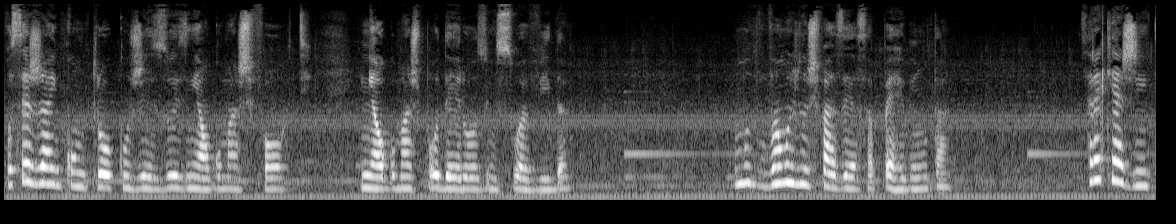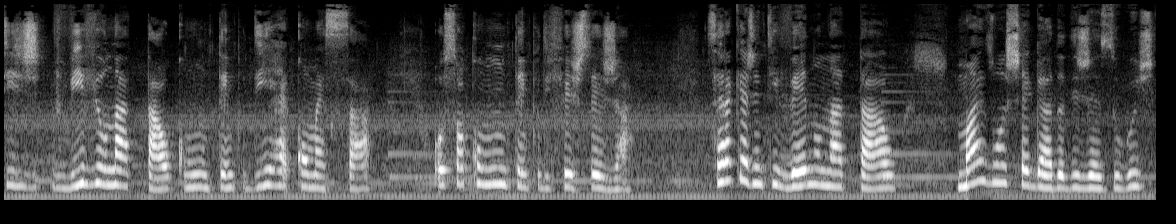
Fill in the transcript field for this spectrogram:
Você já encontrou com Jesus em algo mais forte, em algo mais poderoso em sua vida? Vamos nos fazer essa pergunta. Será que a gente vive o Natal como um tempo de recomeçar ou só como um tempo de festejar? Será que a gente vê no Natal mais uma chegada de Jesus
